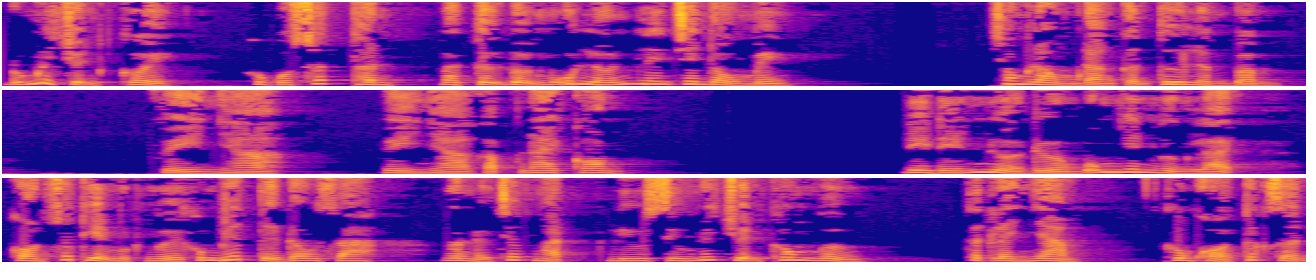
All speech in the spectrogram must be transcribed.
Đúng là chuyện cười, không có xuất thân mà tự đội mũ lớn lên trên đầu mình. Trong lòng đằng cận tư lầm bầm Về nhà, về nhà gặp nai con. Đi đến nửa đường bỗng nhiên ngừng lại, còn xuất hiện một người không biết từ đâu ra, ngăn ở trước mặt, líu xíu nói chuyện không ngừng. Thật là nhảm, không khỏi tức giận.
